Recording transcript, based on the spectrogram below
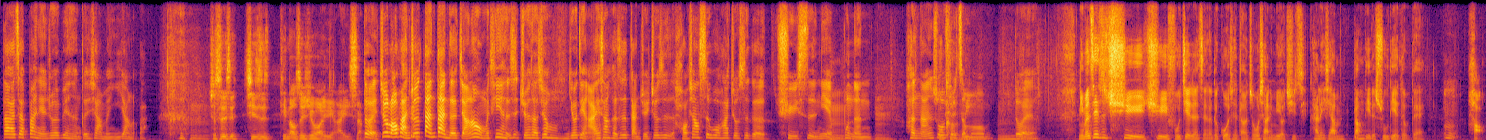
大概在半年就会变成跟厦门一样了吧。”嗯，就是其实听到这句话有点哀伤。对，就老板就淡淡的讲，让我们听也是觉得就有点哀伤。嗯、可是感觉就是好像似乎它就是个趋势，你也不能很难说去怎么、嗯、对。你们这次去去福建的整个的过程当中，我想你们有去看了一下当地的书店，对不对？嗯，好，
